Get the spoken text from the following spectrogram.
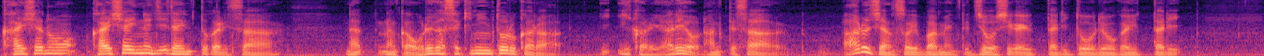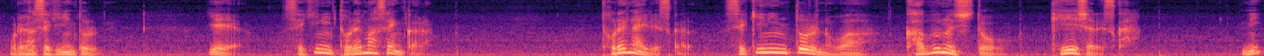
会社の会社員の時代とかにさななんか俺が責任取るからいいからやれよなんてさあるじゃんそういう場面って。上司が言ったり同僚が言ったり。俺が責任取る。いやいや責任取れませんから。取れないですから。責任取るのは株主と経営者ですから。ね。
